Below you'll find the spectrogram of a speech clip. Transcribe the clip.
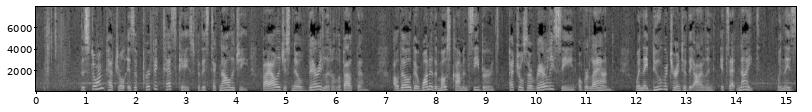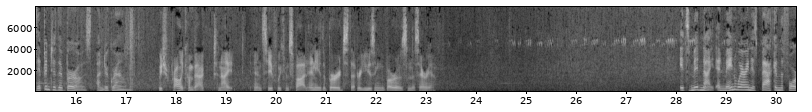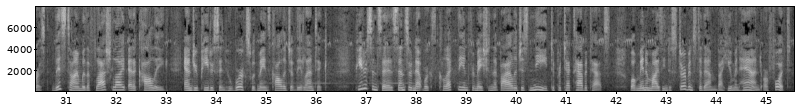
The storm petrel is a perfect test case for this technology. Biologists know very little about them. Although they're one of the most common seabirds, petrels are rarely seen over land. When they do return to the island, it's at night, when they zip into their burrows underground. We should probably come back tonight and see if we can spot any of the birds that are using the burrows in this area. It's midnight, and Mainwaring is back in the forest, this time with a flashlight and a colleague, Andrew Peterson, who works with Maine's College of the Atlantic. Peterson says sensor networks collect the information that biologists need to protect habitats, while minimizing disturbance to them by human hand or foot.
